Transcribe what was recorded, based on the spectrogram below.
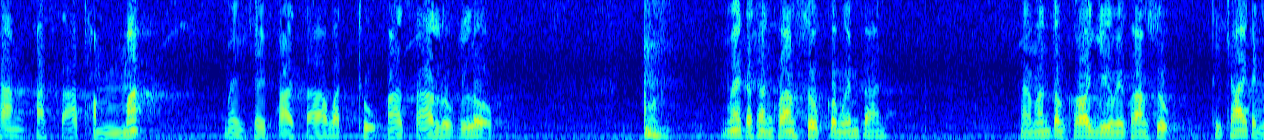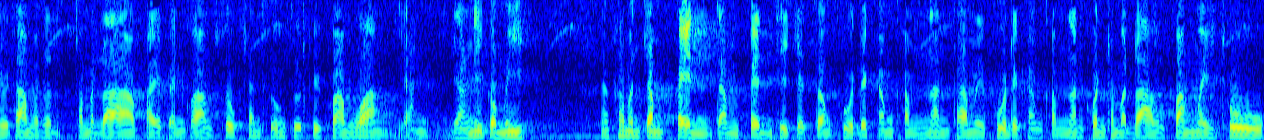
ทางภาษาธรรมะ ไม่ใช่ภาษาวัตถุภาษาโลกโลก แม้กระทั่งความสุขก็เหมือนกัน มันต้องขอยืมในความสุขที่ใช้กันอยู่ตามธรรมดาไปเป็นความสุขชั้นสูงสุดคือความว่างอย่างอย่างนี้ก็มี เพราะมันจำเป็นจำเป็นที่จะต้องพูดด้วยคำคำนั่น ถ้าไม่พูดด้วยคำคำนั่น คนธรรมดามันฟังไม่ถูก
